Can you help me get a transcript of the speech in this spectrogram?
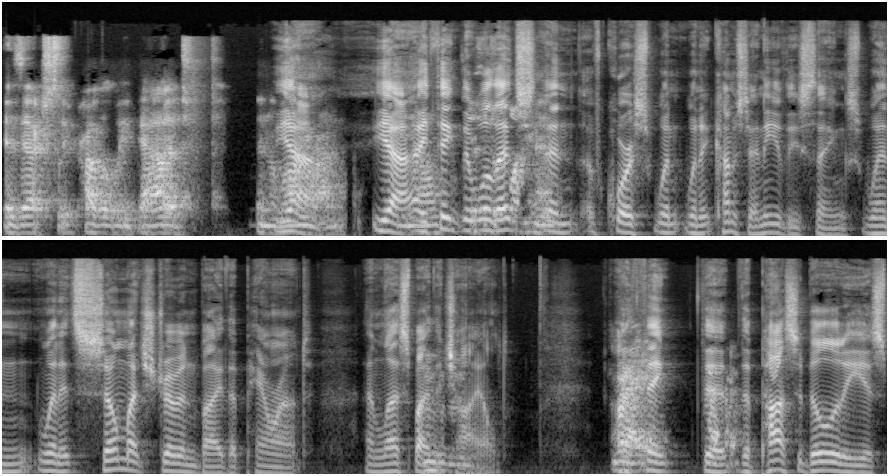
is actually probably bad in the yeah. long run. Yeah, you know? I think that well that's and of course when when it comes to any of these things, when when it's so much driven by the parent and less by mm-hmm. the child, right. I think the the possibility is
